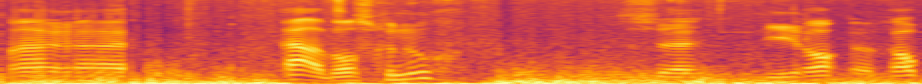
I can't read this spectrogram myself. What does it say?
Maar eh, ja, het was genoeg. Dus eh, die ra- rap...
